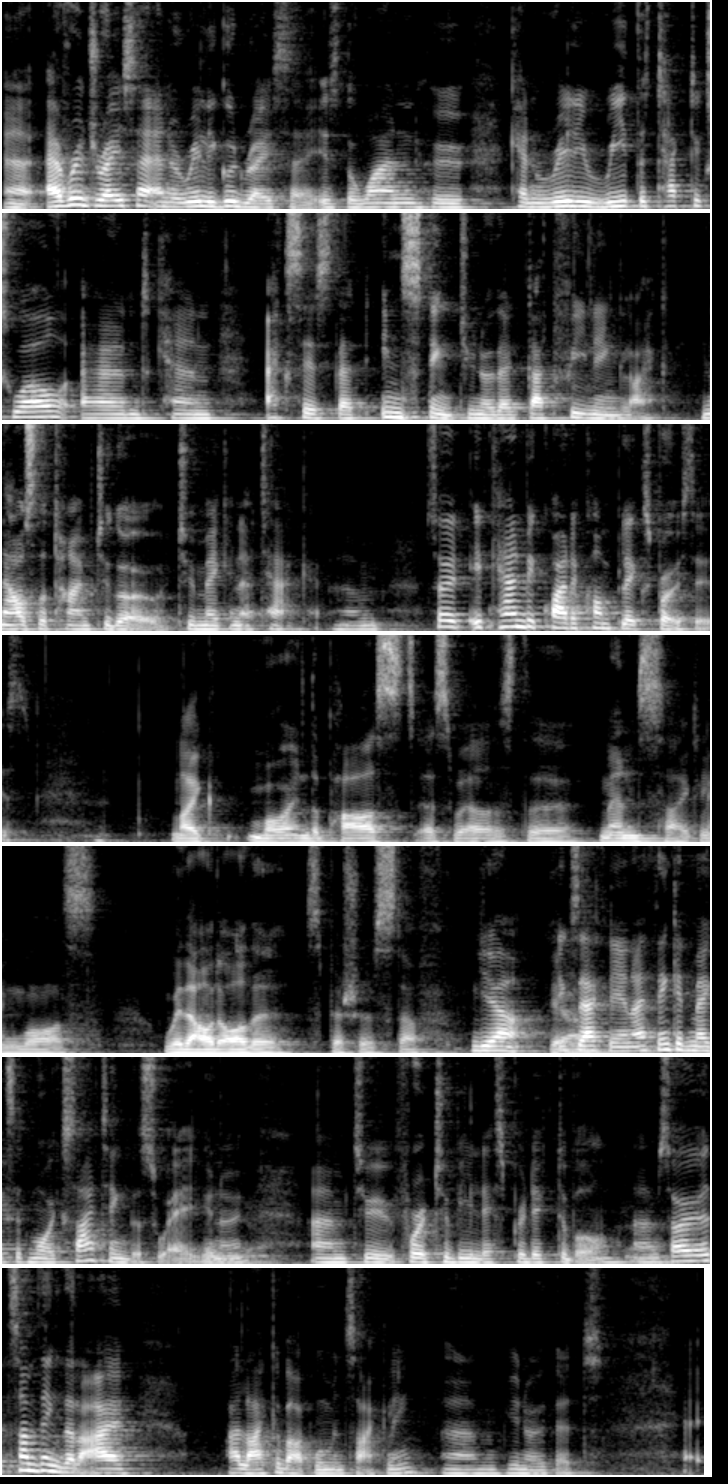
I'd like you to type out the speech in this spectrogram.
an average racer and a really good racer is the one who can really read the tactics well and can access that instinct, you know, that gut feeling like now's the time to go to make an attack. Um, so it, it can be quite a complex process like more in the past as well as the men's cycling was without all the special stuff. Yeah, yeah, exactly. And I think it makes it more exciting this way, you know, yeah. um, to, for it to be less predictable. Um, so it's something that I, I like about women's cycling, um, you know, that,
